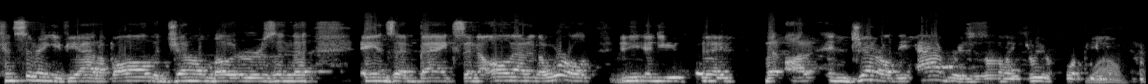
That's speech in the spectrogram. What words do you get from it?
considering if you add up all the General Motors and the ANZ banks and all that in the world, and mm. you, and you say that uh, in general the average is only three or four people. Wow.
